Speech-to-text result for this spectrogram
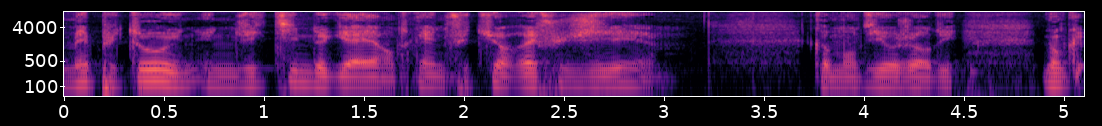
mais plutôt une, victime de guerre, en tout cas une future réfugiée, comme on dit aujourd'hui. Donc,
